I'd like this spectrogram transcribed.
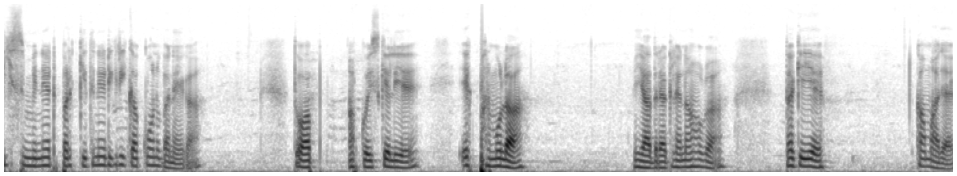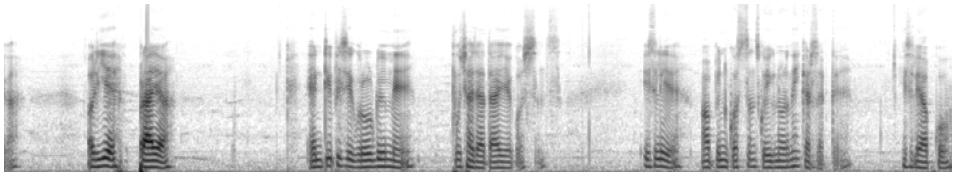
तीस मिनट पर कितने डिग्री का कोण बनेगा? तो आप, आपको इसके लिए एक फार्मूला याद रख लेना होगा, ताकि ये कम आ जाएगा। और ये प्रायः N T P C group D में पूछा जाता है ये क्वेश्चंस इसलिए आप इन क्वेश्चंस को इग्नोर नहीं कर सकते हैं। इसलिए आपको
